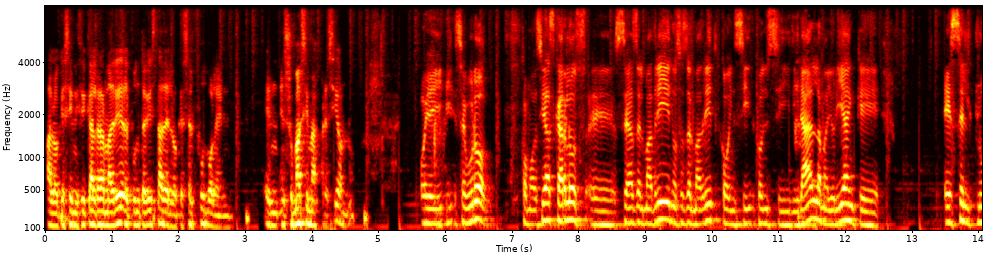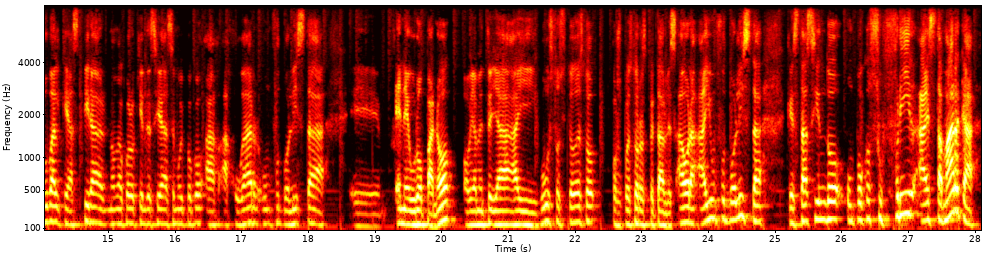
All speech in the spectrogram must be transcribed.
a lo que significa el Real Madrid desde el punto de vista de lo que es el fútbol en, en, su máxima expresión. ¿no? Oye, y, seguro, como decías, Carlos, eh, seas del Madrid, no seas del Madrid, coincidirá la mayoría en que es el club al que aspira, no me acuerdo quién decía hace muy poco, a, jugar un futbolista eh, en Europa, ¿no? Obviamente ya hay gustos y todo esto, por supuesto, respetables. Ahora, hay un futbolista que está haciendo un poco sufrir a esta marca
